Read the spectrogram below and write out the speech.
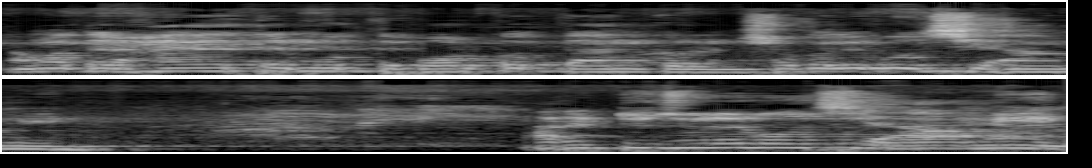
আমাদের হায়াতের মধ্যে বরকত দান করেন। সকলে বলছি আমিন। আরেকটু জুড়ে বলছি আমিন।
